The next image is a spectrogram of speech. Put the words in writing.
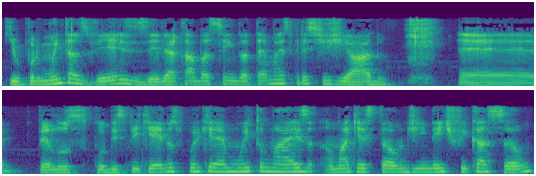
que por muitas vezes ele acaba sendo até mais prestigiado é, pelos clubes pequenos, porque é muito mais uma questão de identificação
